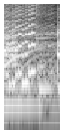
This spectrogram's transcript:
Woo!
